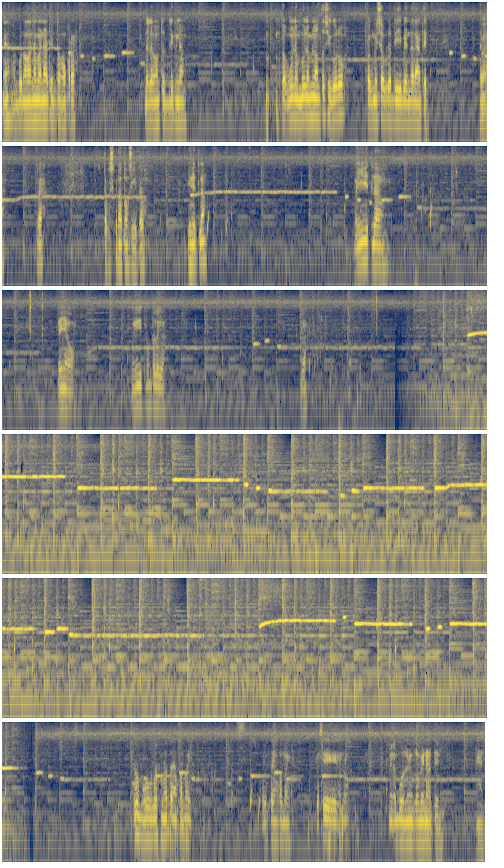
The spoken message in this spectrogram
Yan, abunawan naman natin tong okra. Dalawang tudling lang. Pag ulam-ulam lang to siguro. Pag may sobra di ibenta natin. Diba? Tara. Tapos ko na tong sitaw. Init lang. Mainit lang. Ganyan oh. Mainit lang talaga. Diba? So, mahugas na tayong kamay. Mahugas tayong kamay. Kasi, ano, may abono yung kamay natin. Ayan.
